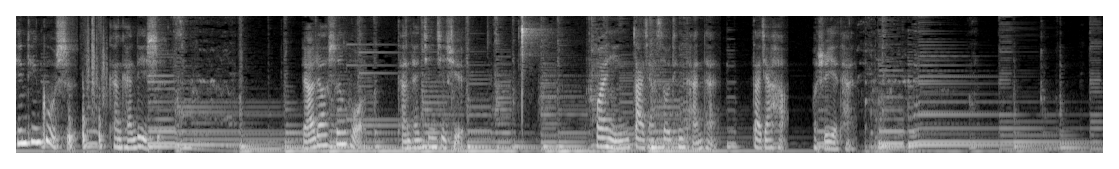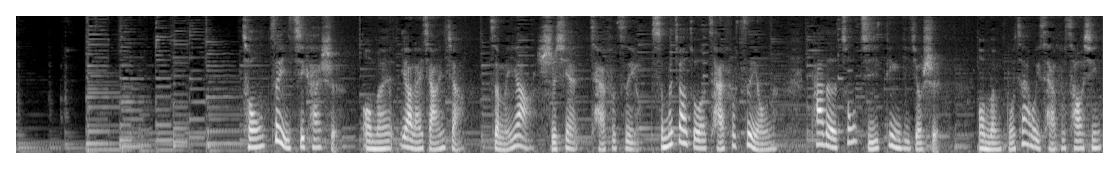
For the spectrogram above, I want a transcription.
听听故事，看看历史，聊聊生活，谈谈经济学。欢迎大家收听《谈谈》，大家好，我是叶檀。从这一期开始，我们要来讲一讲怎么样实现财富自由。什么叫做财富自由呢？它的终极定义就是我们不再为财富操心。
